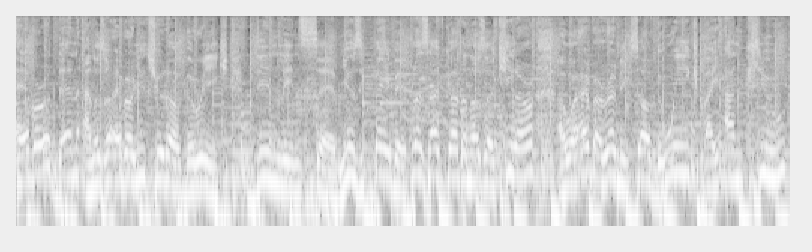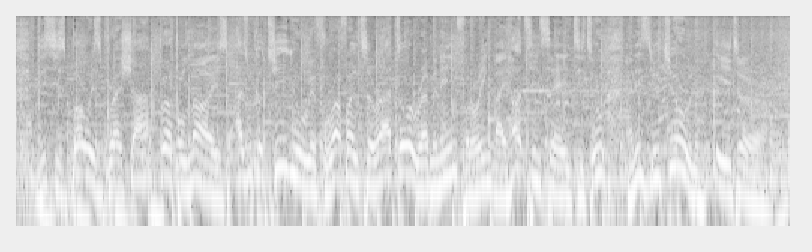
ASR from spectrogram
Ever. Then another ever you tune of the week, Dean Lindsay, uh, Music Baby. Plus, I've got another killer, our ever remix of the week by Anne Clue. This is Boris Brejcha, Purple Noise. As we continue with Rafael Cerato, Remini, following by Hot Since 82 and his new tune, Eater.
